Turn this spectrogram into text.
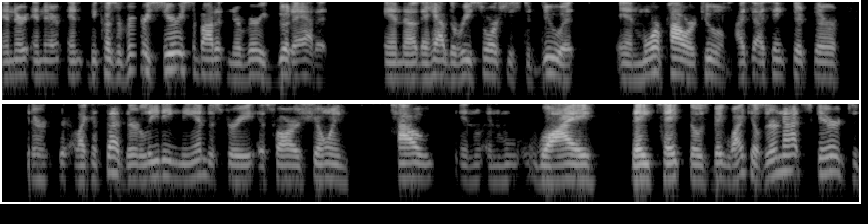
and they're and they're and because they're very serious about it and they're very good at it, and uh, they have the resources to do it and more power to them. I, th- I think that they're, they're, like I said, they're leading the industry as far as showing how and, and why they take those big whitetails. They're not scared to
